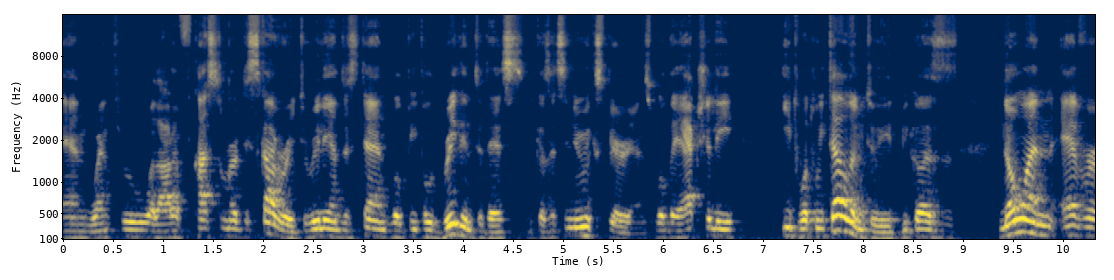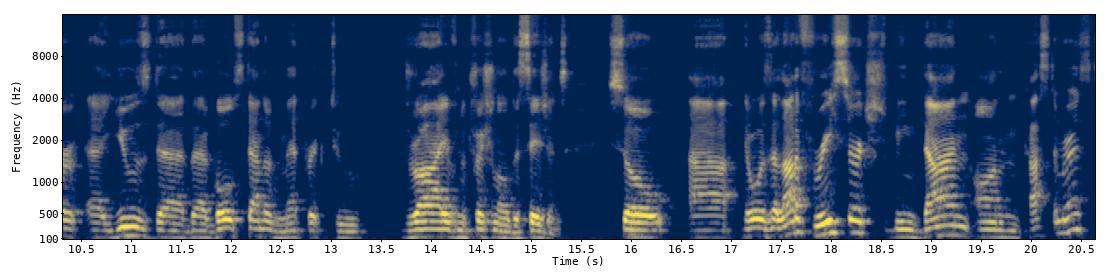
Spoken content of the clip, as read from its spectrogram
and went through a lot of customer discovery to really understand will people breathe into this because it's a new experience? Will they actually eat what we tell them to eat? Because no one ever uh, used the gold standard metric to drive nutritional decisions. So uh, there was a lot of research being done on customers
